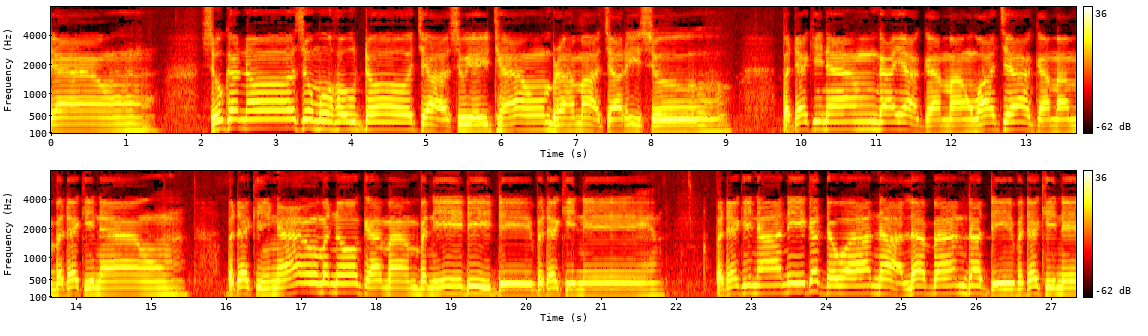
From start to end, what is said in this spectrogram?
ตังสุขโนสุมุหุโตจาสุยิทังบรหมจาริสุปดกินังกายกรรมังวาจากรรมังปดกินัง ปดกินังมโนกรรมังปณิดิเดปดกิเนပဒကိနာနိကတဝါနာလပန္တတိပဒကိနေ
